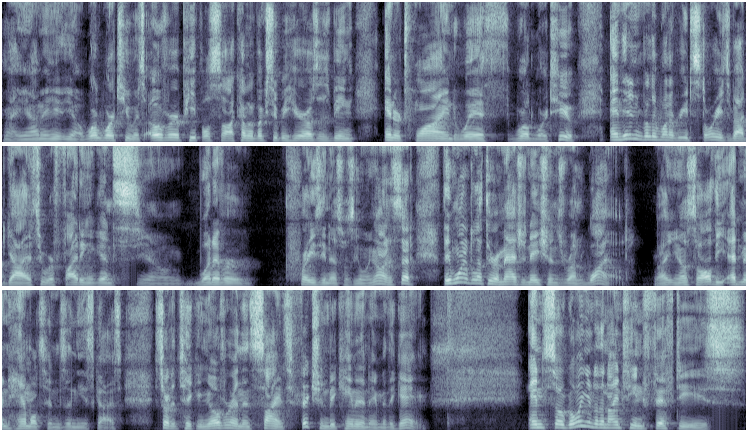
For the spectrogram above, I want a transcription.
Right, you know, I mean, you know, World War II was over. People saw comic book superheroes as being intertwined with World War II, and they didn't really want to read stories about guys who were fighting against, you know, whatever craziness was going on. Instead, they wanted to let their imaginations run wild. right? You know, so all the Edmund Hamiltons and these guys started taking over, and then science fiction became the name of the game. And so going into the 1950s,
